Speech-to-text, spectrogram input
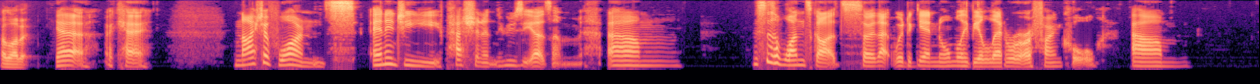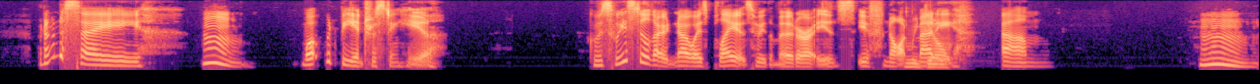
I love it. Yeah. Okay. Knight of Wands, energy, passion, enthusiasm. Um, this is a ones card, so that would again normally be a letter or a phone call. Um, but I'm going to say, hmm, what would be interesting here? Because we still don't know as players who the murderer is, if not We Maddie. don't. Um, hmm,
